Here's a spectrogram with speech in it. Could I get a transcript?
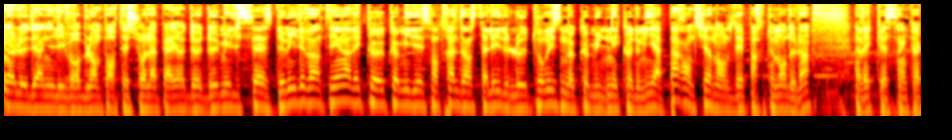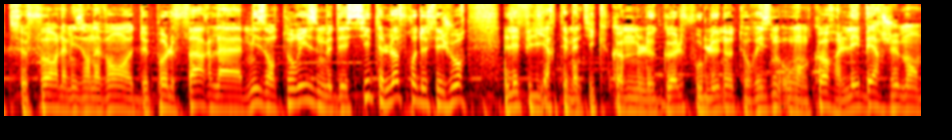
Le dernier livre blanc portait sur la période 2016-2021 avec euh, comme idée centrale d'installer le tourisme comme une économie à part entière dans le département de l'Ain avec cinq axes forts, la mise en avant de pôles phares, la mise en tourisme des sites, l'offre de séjour, les filières thématiques comme le golf ou le no-tourisme ou encore l'hébergement.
